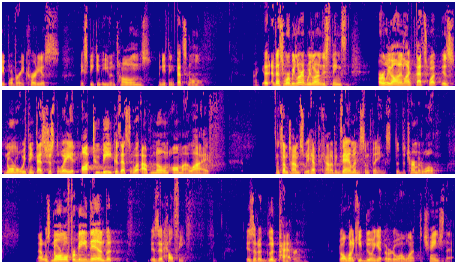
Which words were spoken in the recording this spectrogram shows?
People are very courteous. They speak in even tones, and you think that's normal. Right? That's where we learn. We learn these things early on in life. That's what is normal. We think that's just the way it ought to be because that's what I've known all my life. And sometimes we have to kind of examine some things to determine, well, that was normal for me then, but is it healthy? Is it a good pattern? Do I want to keep doing it or do I want to change that?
